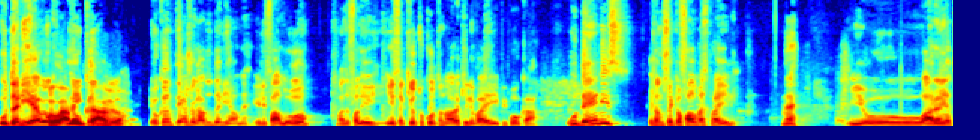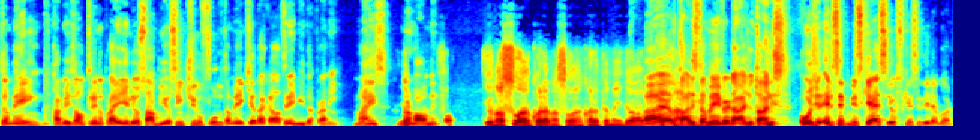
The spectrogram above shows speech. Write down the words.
o Daniel, eu, eu, can- Lamentável. eu cantei a jogada do Daniel, né? Ele falou, mas eu falei, esse aqui eu tô contando a hora que ele vai pipocar. O Denis, eu já não sei o que eu falo mais pra ele, né? E o, o Aranha também, acabei de dar um treino pra ele, eu sabia, eu senti no fundo também que ia dar aquela tremida pra mim. Mas, normal, né? E o nosso âncora, nosso âncora também deu uma Ah, é, o Thales né? também, verdade, o Thales. Hoje ele sempre me esquece e eu que esqueci dele agora.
